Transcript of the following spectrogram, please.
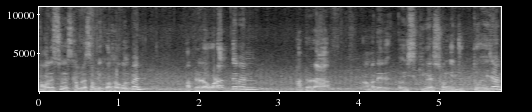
আমাদের সঙ্গে সামনাসামনি কথা বলবেন। আপনারা অর্ডার দেবেন। আপনারা আমাদের ওই স্কিমের সঙ্গে যুক্ত হয়ে যান।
